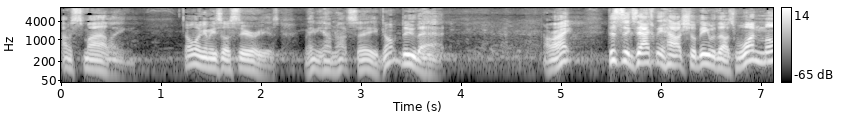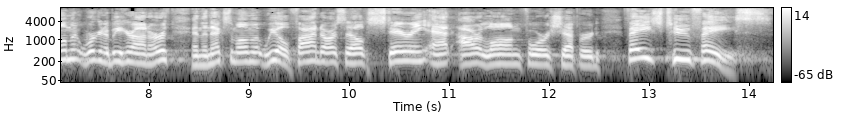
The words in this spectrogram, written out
I'm smiling. Don't look at me so serious. Maybe I'm not saved. Don't do that. All right? This is exactly how it shall be with us. One moment we're going to be here on earth, and the next moment we'll find ourselves staring at our longed for shepherd face to face.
